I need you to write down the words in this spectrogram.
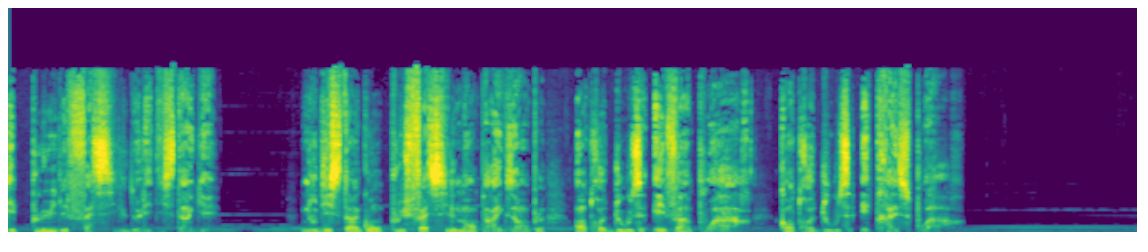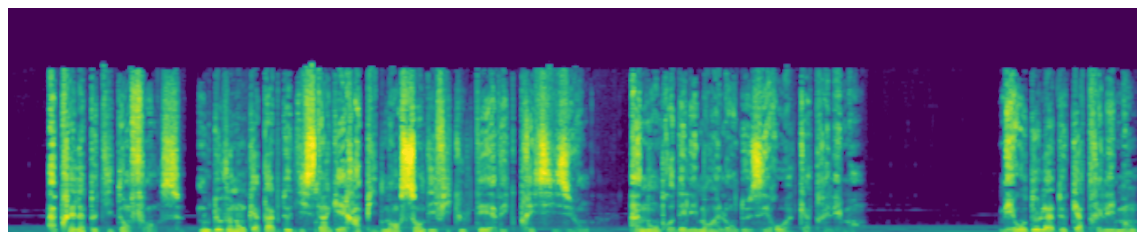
et plus il est facile de les distinguer. Nous distinguons plus facilement, par exemple, entre 12 et 20 poires qu'entre 12 et 13 poires. Après la petite enfance, nous devenons capables de distinguer rapidement, sans difficulté et avec précision, un nombre d'éléments allant de 0 à 4 éléments. Mais au-delà de 4 éléments,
